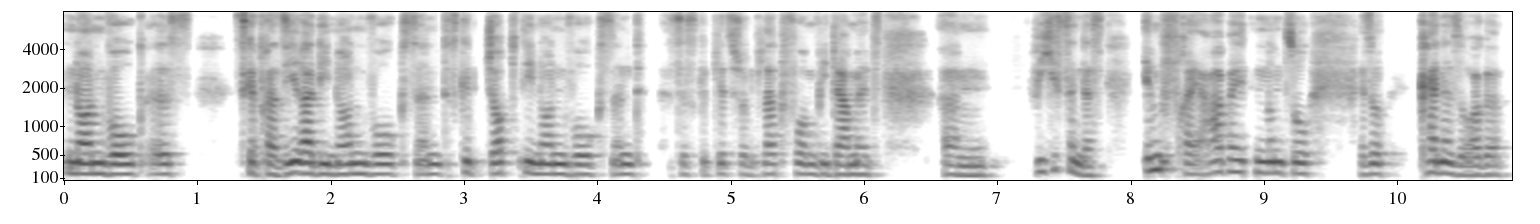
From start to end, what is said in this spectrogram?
non-vogue ist. Es gibt Rasierer, die non-vogue sind. Es gibt Jobs, die non-vogue sind. Also es gibt jetzt schon Plattformen wie damals ähm, wie hieß denn das? Impffrei arbeiten und so. Also keine Sorge,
